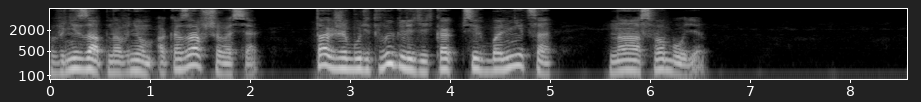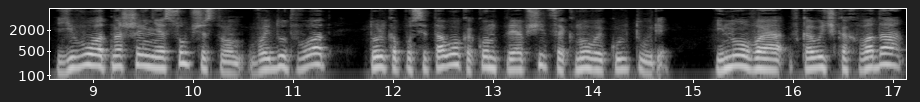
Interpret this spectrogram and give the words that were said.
внезапно в нем оказавшегося, также будет выглядеть как психбольница на свободе. Его отношения с обществом войдут в ад только после того, как он приобщится к новой культуре, и новая в кавычках вода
